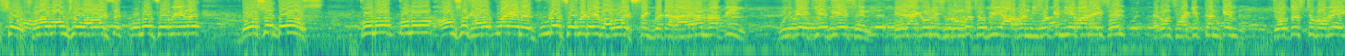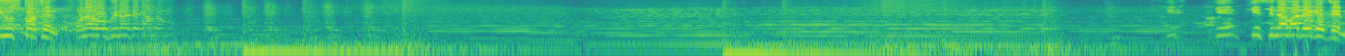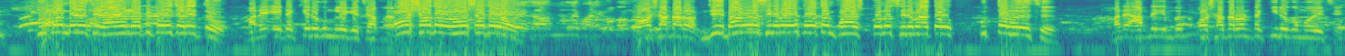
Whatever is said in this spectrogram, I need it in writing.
অংশ সব অংশ ভালো লাগছে কোন ছবি এটা দশে দশ কোন কোন অংশ খারাপ লাগে না পুরো ছবিটাই ভালো লাগছে। বেটা রায়হান রাফি উনি দেখিয়ে দিয়েছেন। এর আগে উনি সুরঙ্গ ছবি আরবান নিশোকে নিয়ে বানাইছেন। এখন সাকিব খানকে যথেষ্ট ভাবে ইউজ করছেন। ওনার অভিনয় দেখে আমরা কি- সিনেমা দেখেছেন? তুফান দেখেছি রায়ন রাফি পরিচালিত। মানে এটা কীরকম লেগেছে আপনার অসাধারণ অসাধারণ অসাধারণ জি বাংলা সিনেমায় প্রথম ফার্স্ট কোন সিনেমা এত উত্তম হয়েছে মানে আপনি অসাধারণটা কীরকম হয়েছে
